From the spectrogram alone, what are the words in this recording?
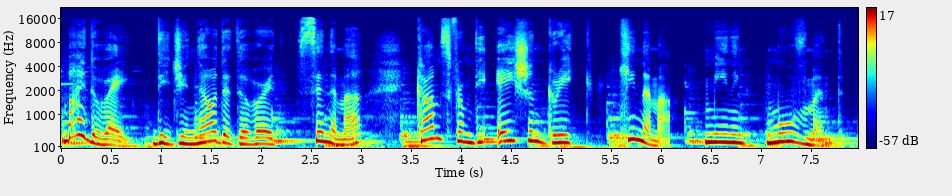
By the way, did you know that the word cinema comes from the ancient Greek kinema, meaning movement?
